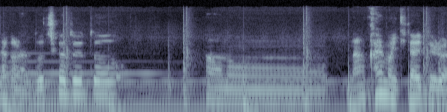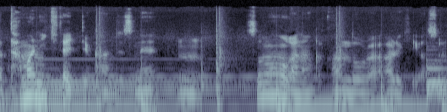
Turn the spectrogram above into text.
だからどっちかというと、あのー、何回も行きたいというよりはたまに行きたいっていう感じですね。うん。その方がなんか感動がある気がする。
